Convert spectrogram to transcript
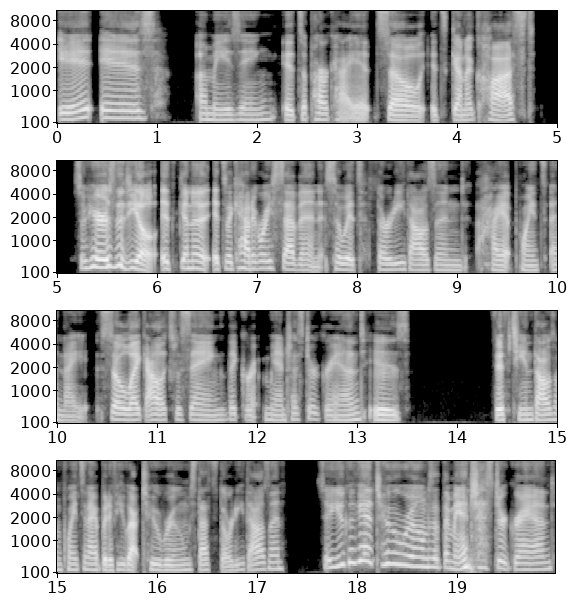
It is amazing. It's a Park Hyatt, so it's going to cost so here's the deal. It's gonna it's a category seven, so it's thirty thousand Hyatt points a night. So like Alex was saying, the Manchester Grand is fifteen thousand points a night, but if you got two rooms, that's thirty thousand. So you could get two rooms at the Manchester Grand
